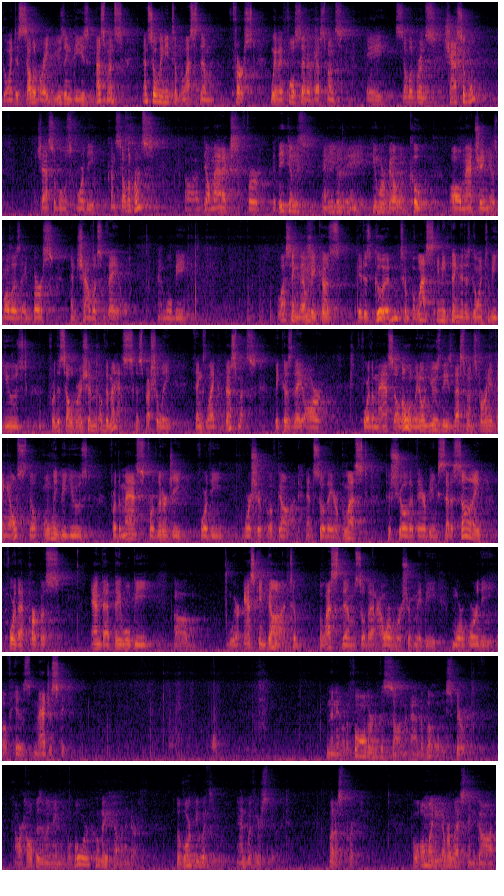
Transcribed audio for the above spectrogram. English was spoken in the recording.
going to celebrate using these vestments, and so we need to bless them first. We have a full set of vestments, a celebrant's chasuble, chasubles for the concelebrants, dalmatics for the deacons, and even a humeral veil and cope, all matching, as well as a burse and chalice veil. And we'll be blessing them because it is good to bless anything that is going to be used for the celebration of the Mass, especially things like vestments, because they are for the Mass alone. We don't use these vestments for anything else. They'll only be used for the Mass, for liturgy, for the worship of God. And so they are blessed to show that they are being set aside for that purpose and that they will be, uh, we're asking God to bless them so that our worship may be more worthy of His majesty. In the name of the Father, and of the Son, and of the Holy Spirit. Our help is in the name of the Lord, who made heaven and earth. The Lord be with you, and with your spirit. Let us pray. O Almighty everlasting God,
